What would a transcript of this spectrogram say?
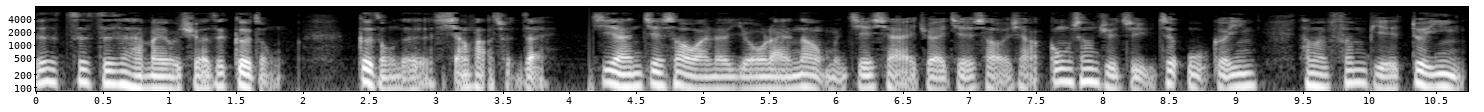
这这这是还蛮有趣的，这各种各种的想法存在。既然介绍完了由来，那我们接下来就来介绍一下工商角徵羽这五个音，它们分别对应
